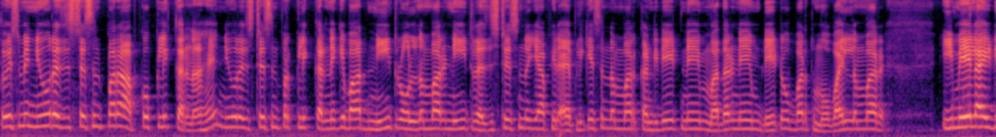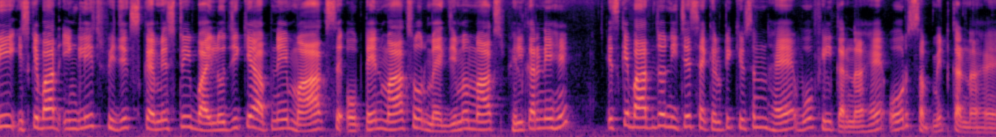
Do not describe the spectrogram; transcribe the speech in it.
तो इसमें न्यू रजिस्ट्रेशन पर आपको क्लिक करना है। न्यू रजिस्ट्रेशन पर क्लिक करने के बाद NEET roll number, NEET registration या फिर application number, candidate name, mother name, date of birth, mobile number email ID, इसके बाद इंग्लिश, फिजिक्स, केमिस्ट्री, बायोलॉजी के अपने मार्क्स ओपटेन मार्क्स और मैक्सिमम मार्क्स फिल करने हैं। इसके बाद जो नीचे सिक्योरिटी क्वेश्चन है, वो फिल करना है और सबमिट करना है।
